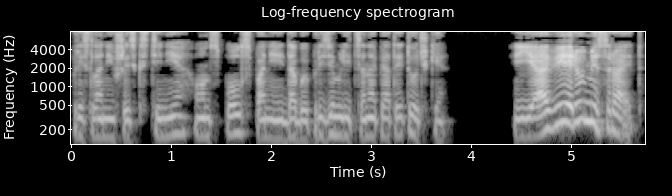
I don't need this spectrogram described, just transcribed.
Прислонившись к стене, он сполз по ней, дабы приземлиться на пятой точке. «Я верю, мисс Райт.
